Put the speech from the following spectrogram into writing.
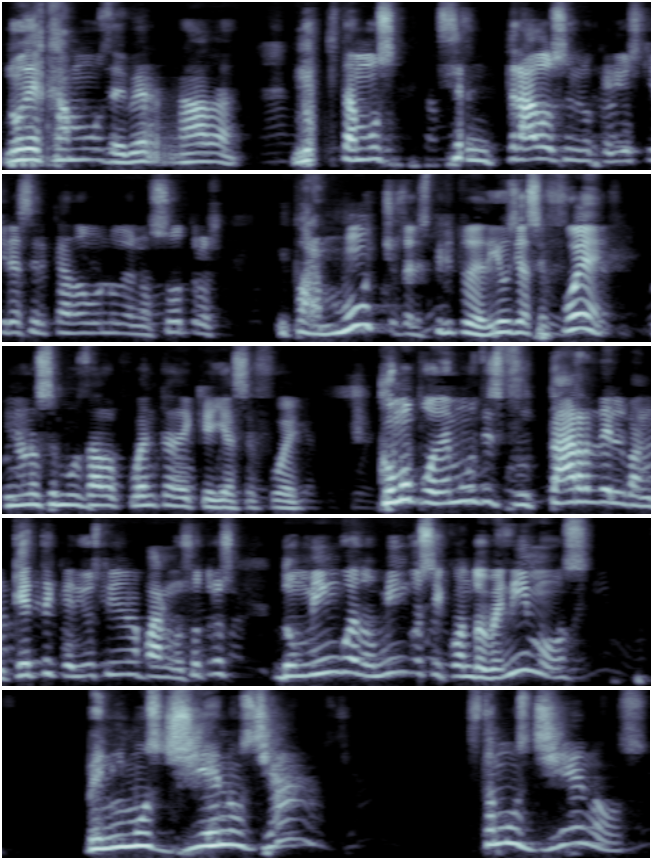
No dejamos de ver nada. No estamos centrados en lo que Dios quiere hacer cada uno de nosotros. Y para muchos el Espíritu de Dios ya se fue y no nos hemos dado cuenta de que ya se fue. ¿Cómo podemos disfrutar del banquete que Dios tiene para nosotros domingo a domingo y cuando venimos, venimos llenos ya. Estamos llenos.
